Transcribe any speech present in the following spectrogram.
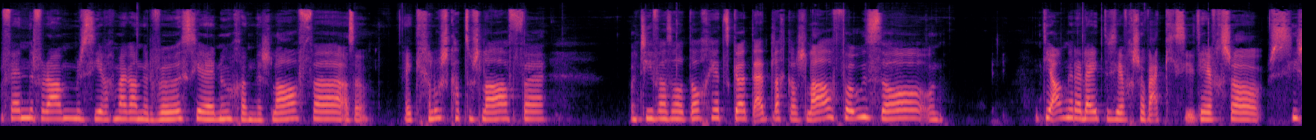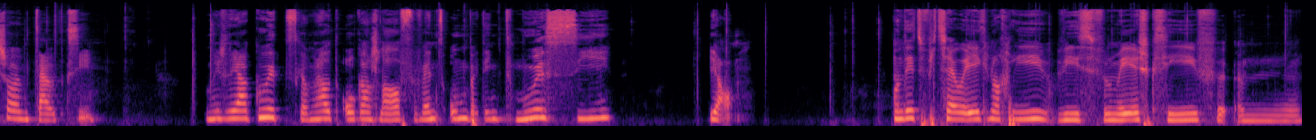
Fender vor allem, wir sind einfach mega nervös, wir haben nur schlafen also, haben keine Lust gehabt zu schlafen. Und war so, doch, jetzt geht endlich schlafen und so. Und die anderen Leute sind einfach schon weg gewesen. Die einfach schon, sie schon im Zelt gewesen. Und wir so, ja gut, jetzt gehen wir halt auch schlafen, wenn es unbedingt muss sein. Ja. Und jetzt erzähle ich noch ein bisschen, wie es für mich war, für, ähm,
